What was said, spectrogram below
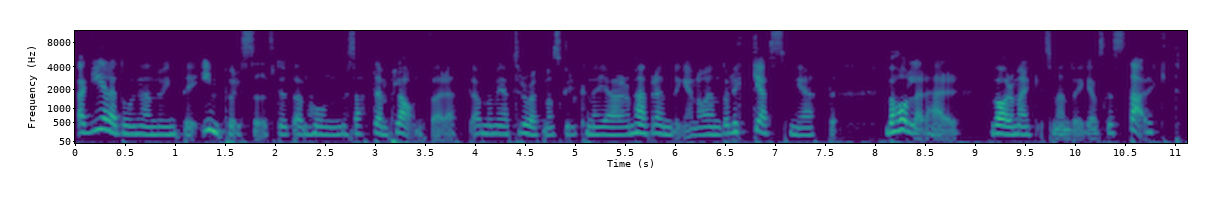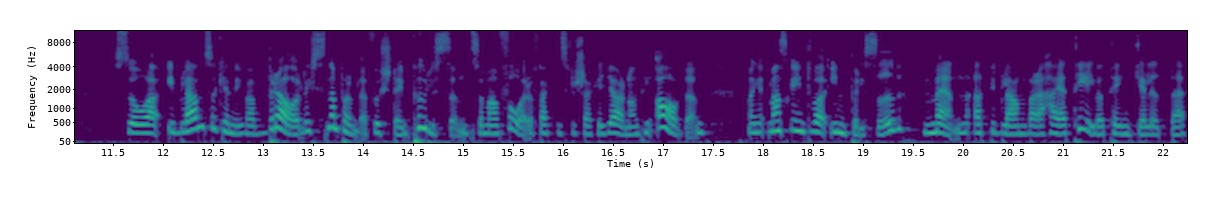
agerade hon ändå inte impulsivt utan hon satte en plan för att ja, men jag tror att man skulle kunna göra de här förändringarna och ändå lyckas med att behålla det här varumärket som ändå är ganska starkt. Så ibland så kan det ju vara bra att lyssna på den där första impulsen som man får och faktiskt försöka göra någonting av den. Man, man ska inte vara impulsiv, men att ibland bara haja till och tänka lite,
